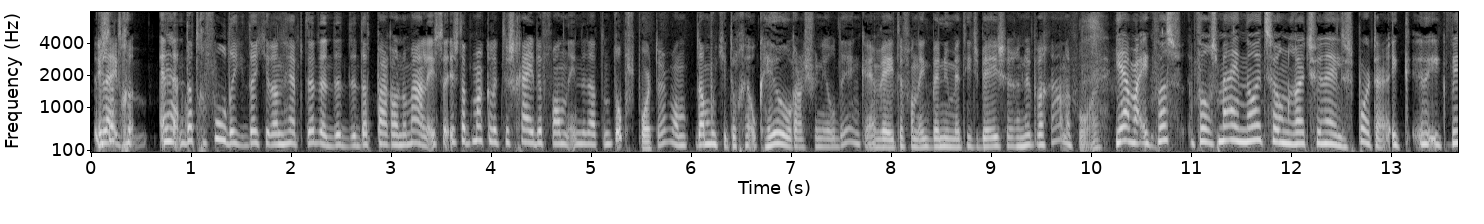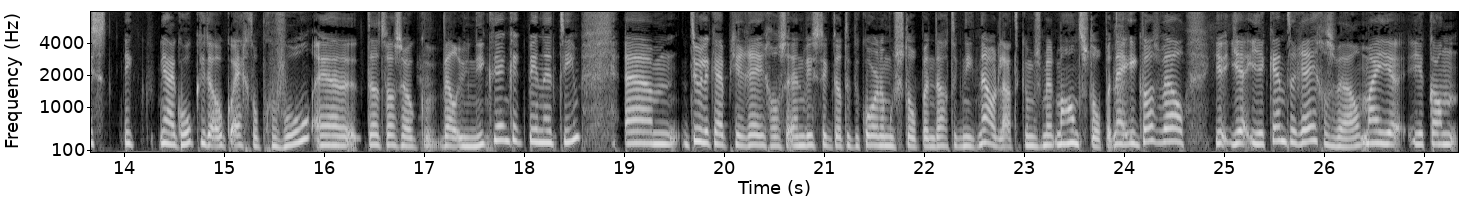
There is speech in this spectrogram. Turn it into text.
Is Lijkt dat, en dat gevoel dat je, dat je dan hebt, hè, dat, dat, dat paranormale, is dat, is dat makkelijk te scheiden van inderdaad een topsporter? Want dan moet je toch ook heel rationeel denken en weten van ik ben nu met iets bezig en hup, we gaan ervoor. Ja, maar ik was volgens mij nooit zo'n rationele sporter. Ik, ik wist, ik, ja, ik hockeyde ook echt op gevoel. Eh, dat was ook wel uniek, denk ik, binnen het team. Ehm tuurlijk heb je regels en wist ik dat ik de corner moest stoppen... en dacht ik niet, nou, laat ik hem eens met mijn hand stoppen. Nee, ik was wel, je, je, je kent de regels wel, maar je, je kan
